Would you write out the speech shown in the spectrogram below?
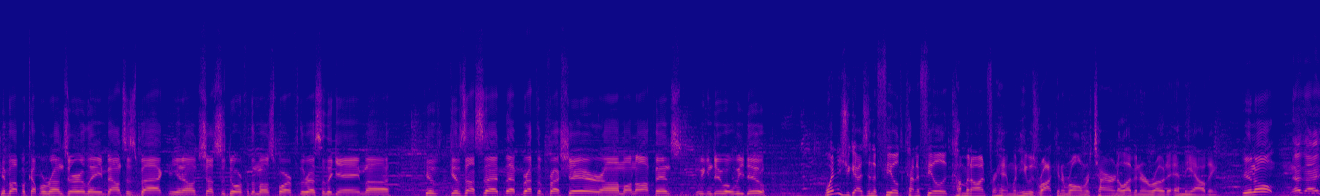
give up a couple runs early, he bounces back, you know, shuts the door for the most part for the rest of the game. Uh, gives, gives us that, that breath of fresh air um, on offense. We can do what we do. When did you guys in the field kind of feel it coming on for him when he was rocking and rolling, retiring 11 in a row to end the outing? You know, I, I,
